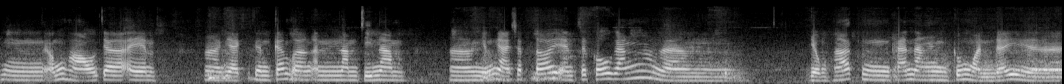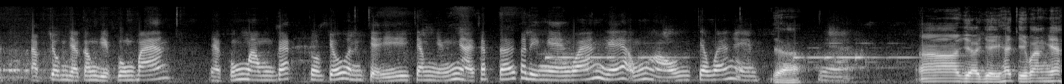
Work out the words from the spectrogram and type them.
ừ, ủng hộ cho em. À, và xin cảm ơn anh năm chị năm. À, những ngày sắp tới em sẽ cố gắng là dùng hết khả năng của mình để à, tập trung vào công việc buôn bán. Và cũng mong các cô chú anh chị trong những ngày sắp tới có đi ngang quán ghé ủng hộ cho quán em. Dạ. Dạ. À, giờ gì hả chị Văn nha?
